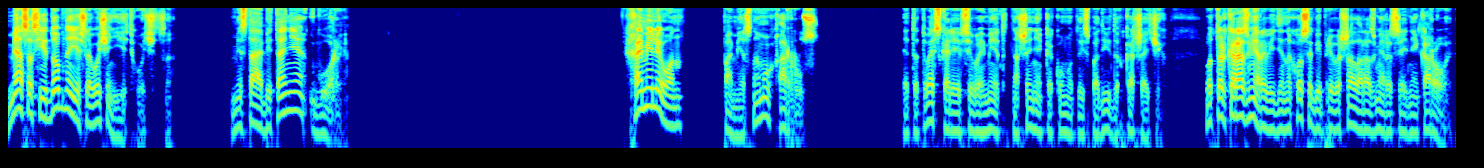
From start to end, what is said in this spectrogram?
Мясо съедобно, если очень есть хочется. Места обитания — горы. Хамелеон. По-местному — харус. Эта тварь, скорее всего, имеет отношение к какому-то из подвидов кошачьих. Вот только размеры виденных особей превышало размеры средней коровы.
